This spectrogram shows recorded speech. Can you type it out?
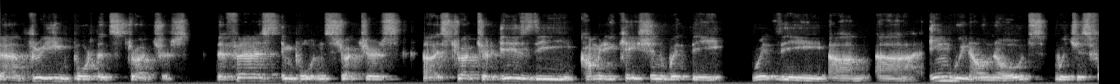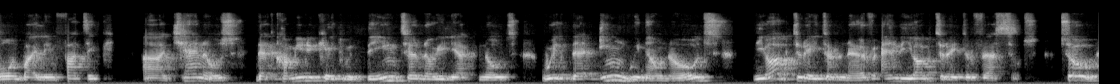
uh, three important structures. The first important structures uh, structure is the communication with the with the um, uh, inguinal nodes, which is formed by lymphatic uh, channels that communicate with the internal iliac nodes with the inguinal nodes, the obturator nerve, and the obturator vessels. So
